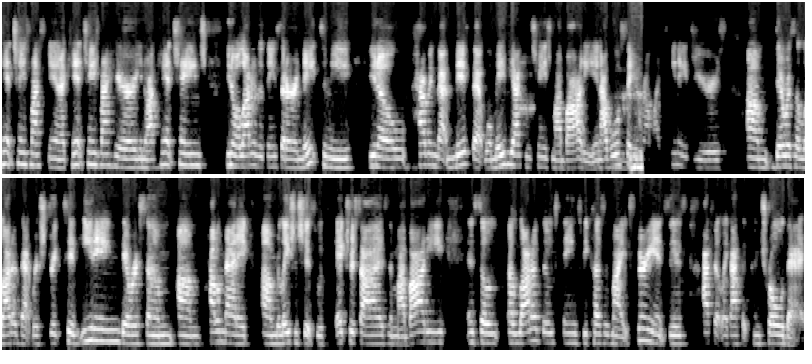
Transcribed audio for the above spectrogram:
can't change my skin i can't change my hair you know i can't change you know a lot of the things that are innate to me you know having that myth that well maybe i can change my body and i will say mm-hmm. around my teenage years um, there was a lot of that restrictive eating. There were some um, problematic um, relationships with exercise and my body. And so a lot of those things, because of my experiences, I felt like I could control that.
